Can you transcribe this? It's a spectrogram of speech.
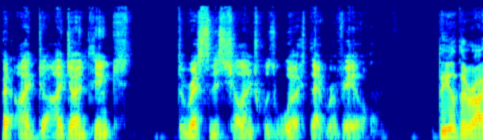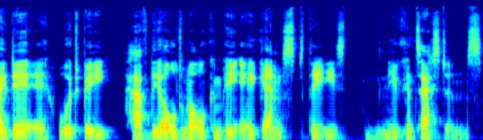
But I, I don't think the rest of this challenge was worth that reveal. The other idea would be have the old mole competing against these new contestants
